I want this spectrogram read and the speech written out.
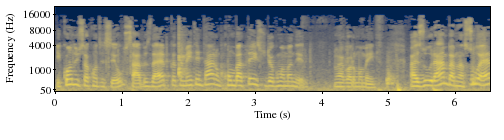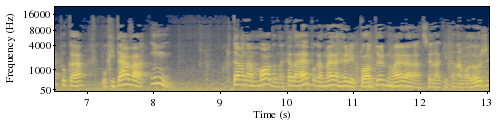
E quando isso aconteceu, os sábios da época também tentaram combater isso de alguma maneira. Não é agora o momento. Mas o Rambam, na sua época, o que estava em que estava na moda naquela época não era Harry Potter, não era, sei lá, que está na moda hoje,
